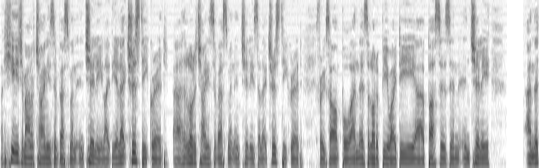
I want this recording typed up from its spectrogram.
a huge amount of Chinese investment in Chile, like the electricity grid, uh, a lot of Chinese investment in Chile's electricity grid, for example. And there's a lot of BYD uh, buses in, in Chile. And the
